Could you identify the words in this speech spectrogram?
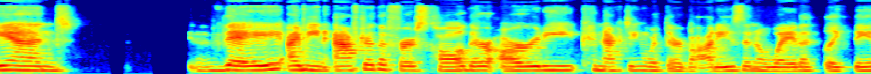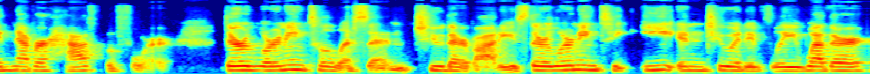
And they i mean after the first call they're already connecting with their bodies in a way that like they'd never have before. They're learning to listen to their bodies. They're learning to eat intuitively whether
